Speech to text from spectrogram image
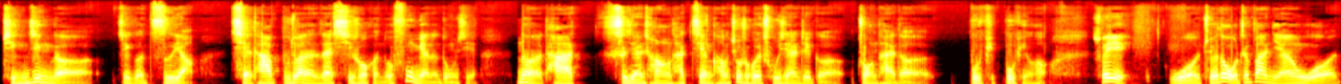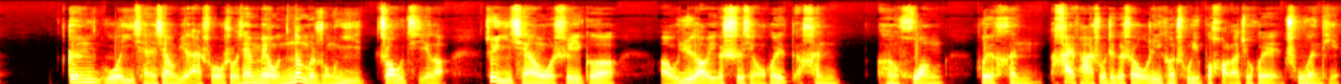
平静的这个滋养，且他不断的在吸收很多负面的东西。那他时间长了，他健康就是会出现这个状态的不平不平衡，所以我觉得我这半年我跟我以前相比来说，我首先没有那么容易着急了。就以前我是一个，呃，我遇到一个事情，我会很很慌，会很害怕，说这个事儿我立刻处理不好了就会出问题，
